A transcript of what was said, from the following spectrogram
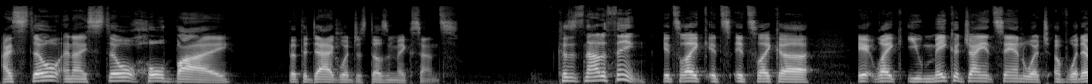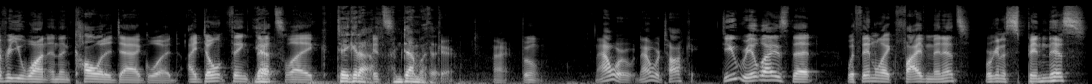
I still and I still hold by that the Dagwood just doesn't make sense because it's not a thing. It's like it's it's like a it like you make a giant sandwich of whatever you want and then call it a Dagwood. I don't think Yeah. that's like Take it off. I'm done with it. All right. Boom. Now we're now we're talking. Do you realize that within like five minutes we're gonna spin this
